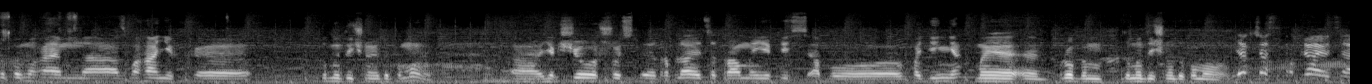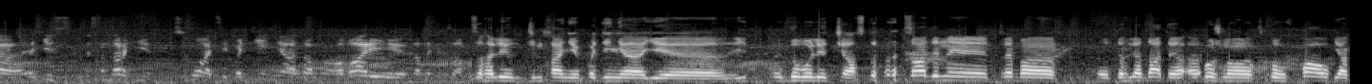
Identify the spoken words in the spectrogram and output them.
допомагаємо на змаганнях е, до медичної допомоги. Е, Якщо щось е, трапляється, травми якісь або падіння, ми е, робимо домедичну допомогу. Як часто трапляються якісь нестандартні ситуації, падіння, там аварії на таких заходах? Взагалі в джимхані падіння є доволі часто. Садини треба е, доглядати е, кожного, хто впав, як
